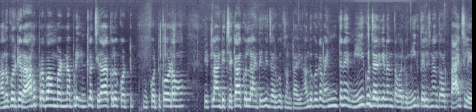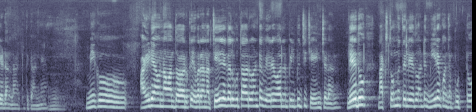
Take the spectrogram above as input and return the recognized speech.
అందుకొరకే రాహు ప్రభావం పడినప్పుడు ఇంట్లో చిరాకులు కొట్టు కొట్టుకోవడం ఇట్లాంటి చికాకులు లాంటివి జరుగుతుంటాయి. అందుకొక వెంటనే మీకు జరిగినంత వరకు మీకు తెలిసినంత వరకు ప్యాచ్ వేయడం లాంటిది కానీ. మీకు ఐడియా ఉన్నంత వరకు ఎవరైనా చేయగలుగుతారు అంటే వేరే వాళ్ళని పిలిపించి చేయించడం లేదు నాకు స్తోమత లేదు అంటే మీరే కొంచెం పుట్టో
